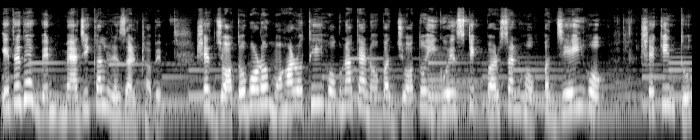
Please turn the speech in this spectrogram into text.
এতে দেখবেন ম্যাজিক্যাল রেজাল্ট হবে। সে যত বড় মহারথী হোক না কেন বা যত ইগোয়েস্টিক পার্সন হোক বা যেই হোক, সে কিন্তু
